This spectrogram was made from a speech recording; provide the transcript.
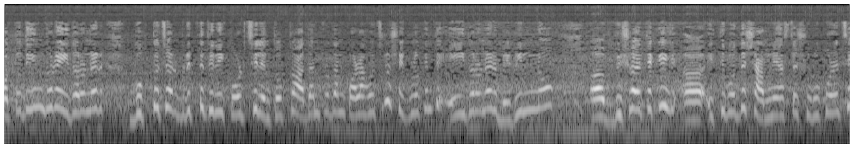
কতদিন ধরে এই ধরনের গুপ্তচর বৃত্তি তিনি করছিলেন? তথ্য আদান প্রদান করা হয়েছিল, সেগুলো কিন্তু এই ধরনের বিভিন্ন বিষয় থেকে ইতিমধ্যে সামনে আসতে শুরু করেছে।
